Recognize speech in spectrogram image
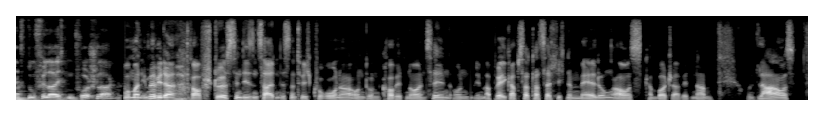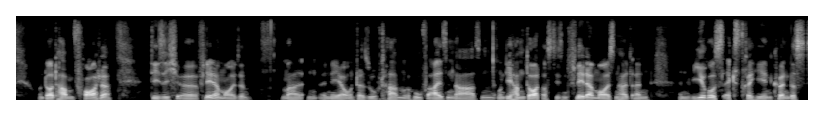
Hast du vielleicht einen Vorschlag? Wo man immer wieder drauf stößt in diesen Zeiten ist natürlich Corona und, und Covid-19. Und im April gab es da tatsächlich eine Meldung aus Kambodscha, Vietnam und Laos. Und dort haben Forscher die sich äh, Fledermäuse mal näher untersucht haben, Hufeisennasen. Und die haben dort aus diesen Fledermäusen halt ein, ein Virus extrahieren können, das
